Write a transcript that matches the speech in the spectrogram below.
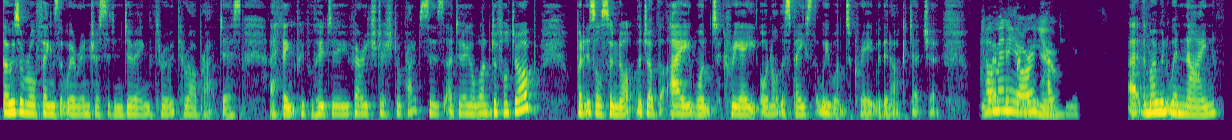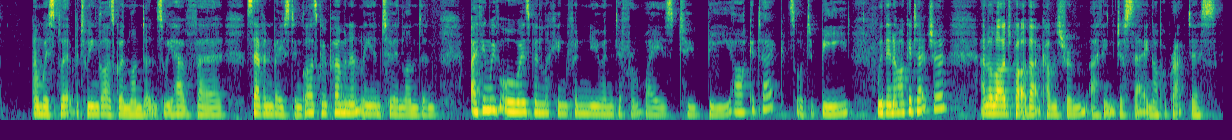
those are all things that we're interested in doing through through our practice. I think people who do very traditional practices are doing a wonderful job, but it's also not the job that I want to create or not the space that we want to create within architecture. How many are you? you? At the moment, we're nine, and we're split between Glasgow and London. So we have uh, seven based in Glasgow permanently and two in London. I think we've always been looking for new and different ways to be architects or to be within architecture. And a large part of that comes from, I think, just setting up a practice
